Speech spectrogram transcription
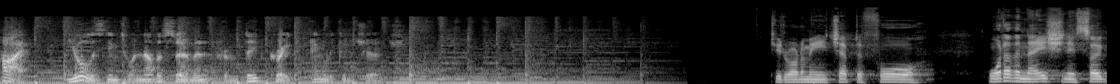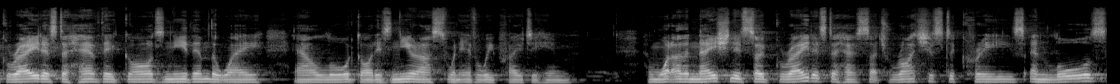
Hi, you're listening to another sermon from Deep Creek Anglican Church. Deuteronomy chapter 4. What other nation is so great as to have their gods near them the way our Lord God is near us whenever we pray to him? And what other nation is so great as to have such righteous decrees and laws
